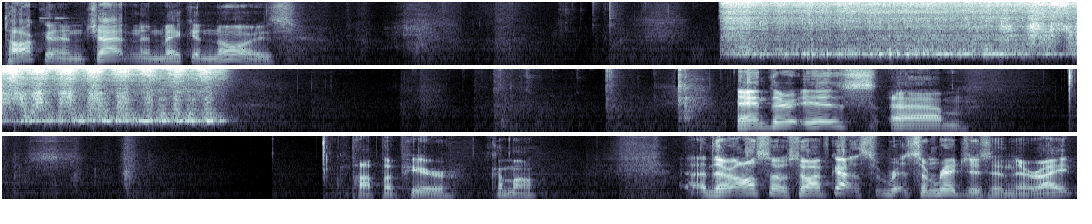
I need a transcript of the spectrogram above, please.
talking and chatting and making noise. And there is, um, pop up here, come on. Uh, there also, so I've got some, ridges in there, right?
